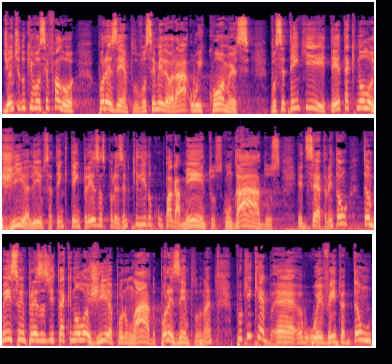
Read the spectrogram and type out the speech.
diante do que você falou. Por exemplo, você melhorar o e-commerce, você tem que ter tecnologia ali, você tem que ter empresas, por exemplo, que lidam com pagamentos, com dados, etc. Então, também são empresas de tecnologia, por um lado, por exemplo, né? Por que, que é, é, o evento é tão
